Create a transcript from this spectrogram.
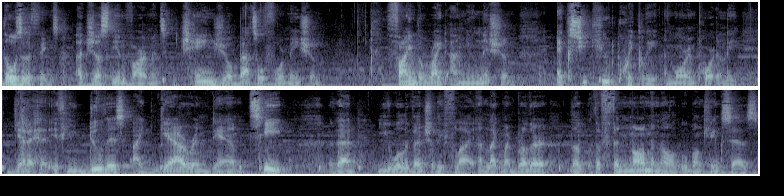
those are the things. Adjust the environment, change your battle formation find the right ammunition, execute quickly, and more importantly, get ahead. If you do this, I guarantee that you will eventually fly. And like my brother, the, the phenomenal Ubong King says,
